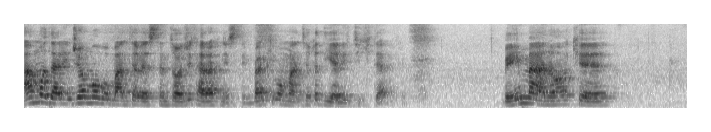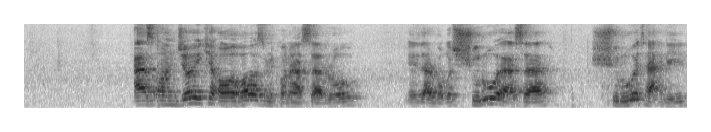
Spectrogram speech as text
اما در اینجا ما با منطق استنتاجی طرف نیستیم بلکه با منطق دیالکتیک طرفیم به این معنا که از آنجایی که آغاز می‌کنه اثر رو یعنی در واقع شروع اثر شروع تحلیل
